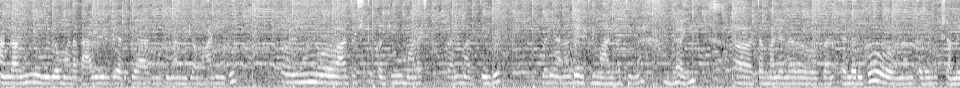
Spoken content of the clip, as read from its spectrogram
ಹಂಗಾಗಿ ವೀಡಿಯೋ ಮಾಡೋಕ್ಕಾಗಲಿಲ್ಲ ರೀ ಅದಕ್ಕೆ ಎರಡು ಮೂರು ದಿನ ವೀಡಿಯೋ ಮಾಡಿಲ್ಲ ರೀ ಮುಂದೆ ಆದಷ್ಟು ಕಂಟಿನ್ಯೂ ಮಾಡೋಷ್ಟು ಟ್ರೈ ಮಾಡ್ತೀನಿ. ರೀ ಬರೀ ಅನ್ನೋದೇ ಇದ್ರೆ ಮಾಡ್ಲತ್ತಿಲ್ಲ. ಹಂಗಾಗಿ ತಮ್ಮಲ್ಲೆಲ್ಲರೂ ಬ, ಎಲ್ಲರಿಗೂ ನನ್ನ ಕಡೆಯಿಂದ ಕ್ಷಮೆ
